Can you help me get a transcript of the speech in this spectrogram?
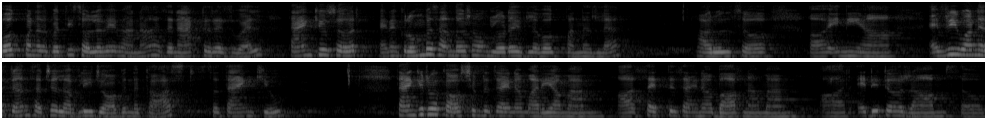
ஒர்க் பண்ணதை பற்றி சொல்லவே வேணாம் as an actor as well thank you sir எனக்கு ரொம்ப சந்தோஷம் உங்களோட இதில் ஒர்க் பண்ணதில் Arul sir Iniya everyone has done such a lovely job in the cast so thank you thank you to a costume designer Maria ma'am our set designer Bhavna ma'am our editor Ram sir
